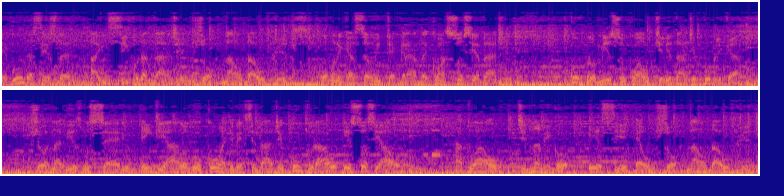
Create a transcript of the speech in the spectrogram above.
segunda a sexta, às cinco da tarde. Jornal da UFES. Comunicação integrada com a sociedade. Compromisso com a utilidade pública. Jornalismo sério em diálogo com a diversidade cultural e social. Atual, dinâmico. Esse é o Jornal da UFES.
